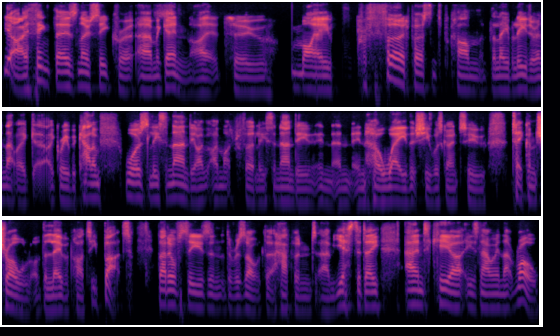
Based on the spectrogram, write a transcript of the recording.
Yeah, I think there's no secret. Um, again, I, to my preferred person to become the Labour leader, and that way, I agree with Callum, was Lisa Nandy. I, I much preferred Lisa Nandy in, in, in her way that she was going to take control of the Labour Party. But that obviously isn't the result that happened um, yesterday, and Keir is now in that role.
